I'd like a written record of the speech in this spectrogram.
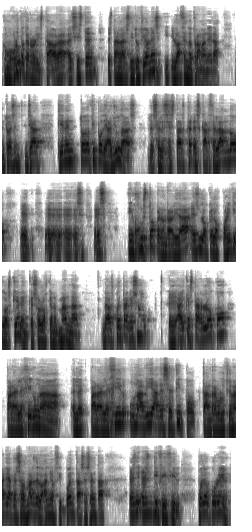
como, grupo terrorista. Ahora existen, están las instituciones y, lo hacen de otra manera. Entonces ya tienen todo tipo de ayudas, se les está escarcelando, eh, eh, eh, es, injusto, pero en realidad es lo que los políticos quieren, que son los que mandan. Daos cuenta que eso hay que estar loco para elegir una para elegir una vía de ese tipo, tan revolucionaria que son más de los años 50, 60, es, es difícil. Puede ocurrir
